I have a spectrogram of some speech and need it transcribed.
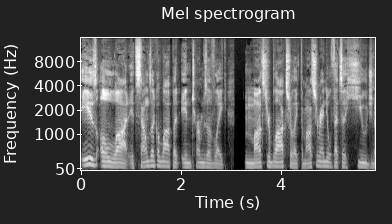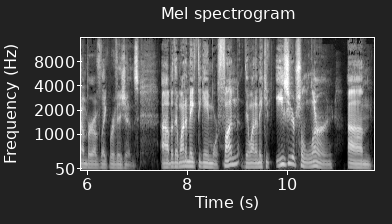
is a lot. It sounds like a lot, but in terms of like monster blocks or like the monster manual, that's a huge number of like revisions. Uh, but they want to make the game more fun. They want to make it easier to learn. Um,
